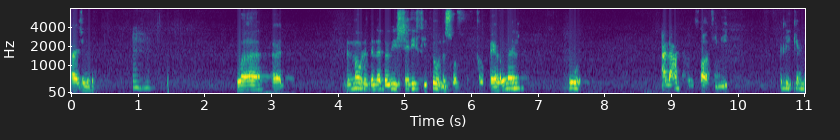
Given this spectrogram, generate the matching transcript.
حاجة و المولد النبوي الشريف في تونس وفي القيروان هو على عهد الفاطمي اللي كانت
